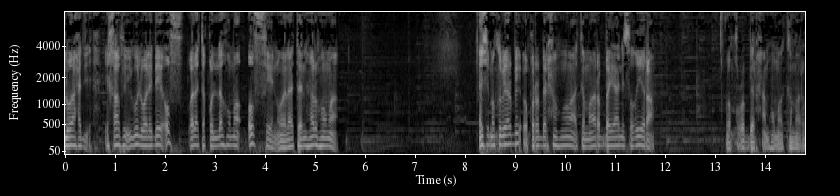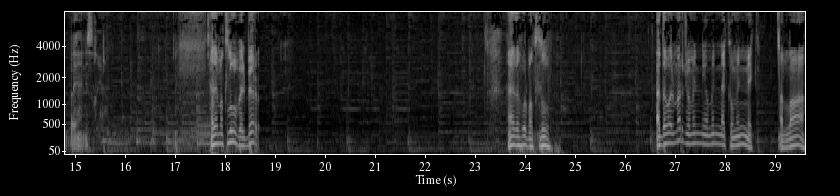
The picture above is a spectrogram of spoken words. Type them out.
الواحد يخاف يقول والديه اف ولا تقل لهما اف ولا تنهرهما. إيش المطلوب يا ربي؟ وقل ربي ارحمهما كما ربياني صغيرا. وقل ربي ارحمهما كما ربياني صغيرا. هذا المطلوب البر. هذا هو المطلوب. هذا هو المرجو مني ومنك ومنك. الله.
